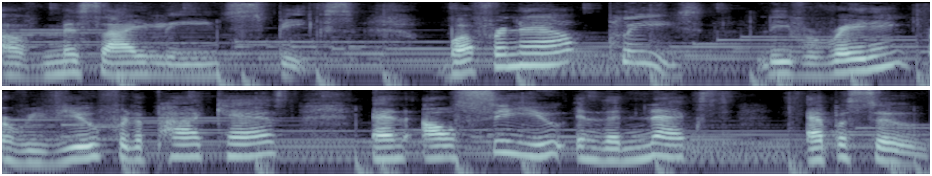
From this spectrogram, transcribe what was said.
of Miss Ileane Speaks. But for now, please leave a rating, a review for the podcast, and I'll see you in the next episode.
